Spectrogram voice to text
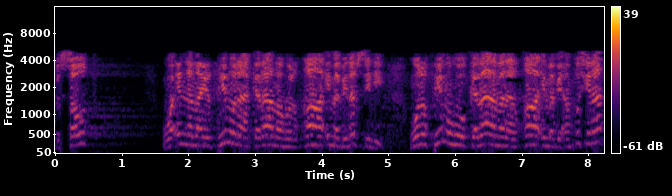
بالصوت وإنما يفهمنا كلامه القائم بنفسه ونفهمه كلامنا القائم بأنفسنا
